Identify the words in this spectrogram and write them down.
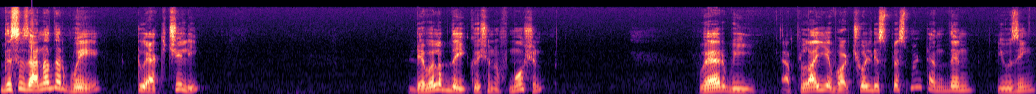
this is another way to actually develop the equation of motion where we apply a virtual displacement and then using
